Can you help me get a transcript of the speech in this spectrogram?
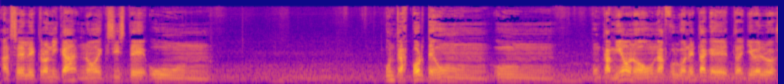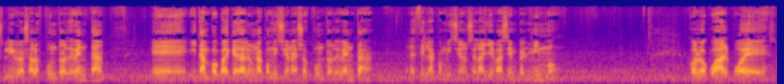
al ser electrónica, no existe un, un transporte, un, un, camión o una furgoneta que lleve los libros a los puntos de venta eh, y tampoco hay que darle una comisión a esos puntos de venta. Es decir, la comisión se la lleva siempre el mismo. Con lo cual, pues,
